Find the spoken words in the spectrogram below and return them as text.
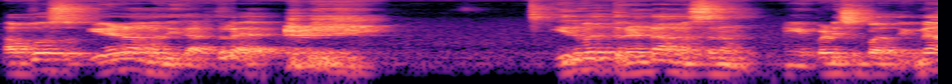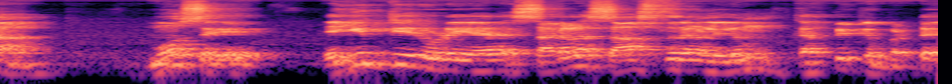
அப்போ ஏழாம் அதிகாரத்துல இருபத்தி ரெண்டாம் வசனம் நீங்க படிச்சு பார்த்தீங்கன்னா மோசே எகிப்தியருடைய சகல சாஸ்திரங்களிலும் கற்பிக்கப்பட்டு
